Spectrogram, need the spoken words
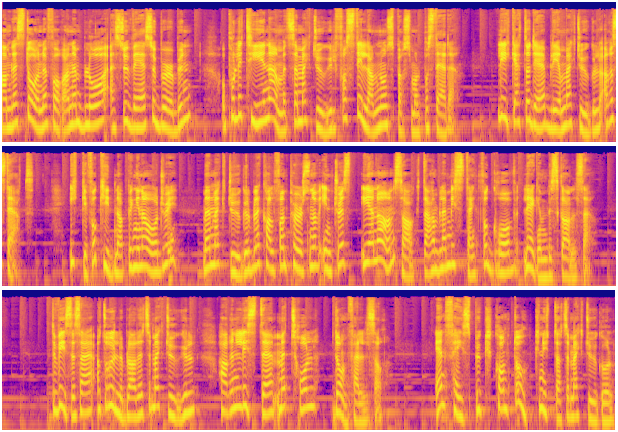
Han ble stående foran en blå SUV Suburban, og politiet nærmet seg McDougall for å stille ham noen spørsmål på stedet. Like etter det blir McDougall arrestert. Ikke for kidnappingen av Audrey, men McDougall ble kalt for en person of interest i en annen sak der han ble mistenkt for grov legembeskadelse. Det viser seg at rullebladet til McDougall har en liste med tolv domfellelser. En Facebook-konto knytta til McDougall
